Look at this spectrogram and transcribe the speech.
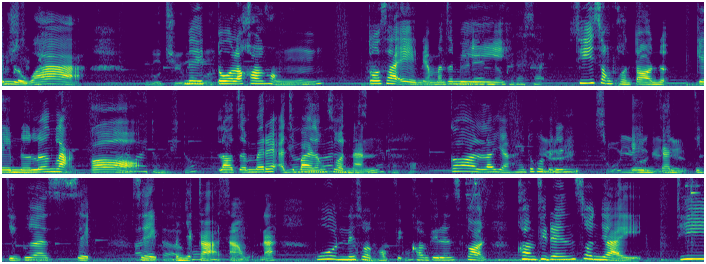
มหรือว่า ในตัวละครของตัวซาเอะเนี่ยมันจะมีที่ส่งผลต่อเนื้อเกมเนื้อเรื่องหลักก็ เราจะไม่ได้อธิบายตรงส่วนนั้น ก็เราอยากให้ทุกคนไปเล่นเองกันจริง ๆ เพื่อเสพเสพบรรยากาศเอานะ พูดในส่วนของ confidence ก่อน confidence ส่วนใหญ่ที่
